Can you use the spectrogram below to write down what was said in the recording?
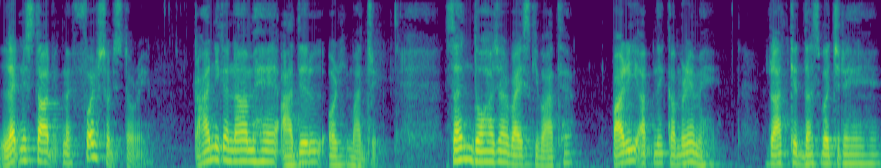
let me start with my first story कहानी का नाम है आदिल और हिमाद्री। सन 2022 की बात है। पारी अपने कमरे में है। रात के दस बज रहे हैं।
